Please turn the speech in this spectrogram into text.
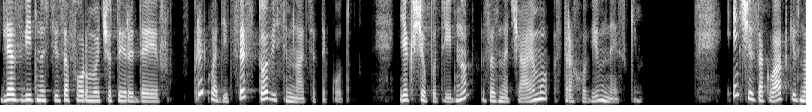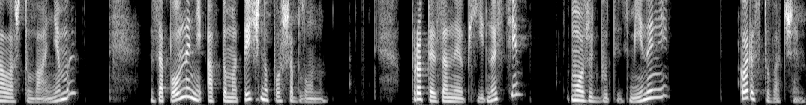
Для звітності за формою 4DF в прикладі це 118 код. Якщо потрібно, зазначаємо страхові внески. Інші закладки з налаштуваннями заповнені автоматично по шаблону. Проте за необхідності можуть бути змінені користувачем.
